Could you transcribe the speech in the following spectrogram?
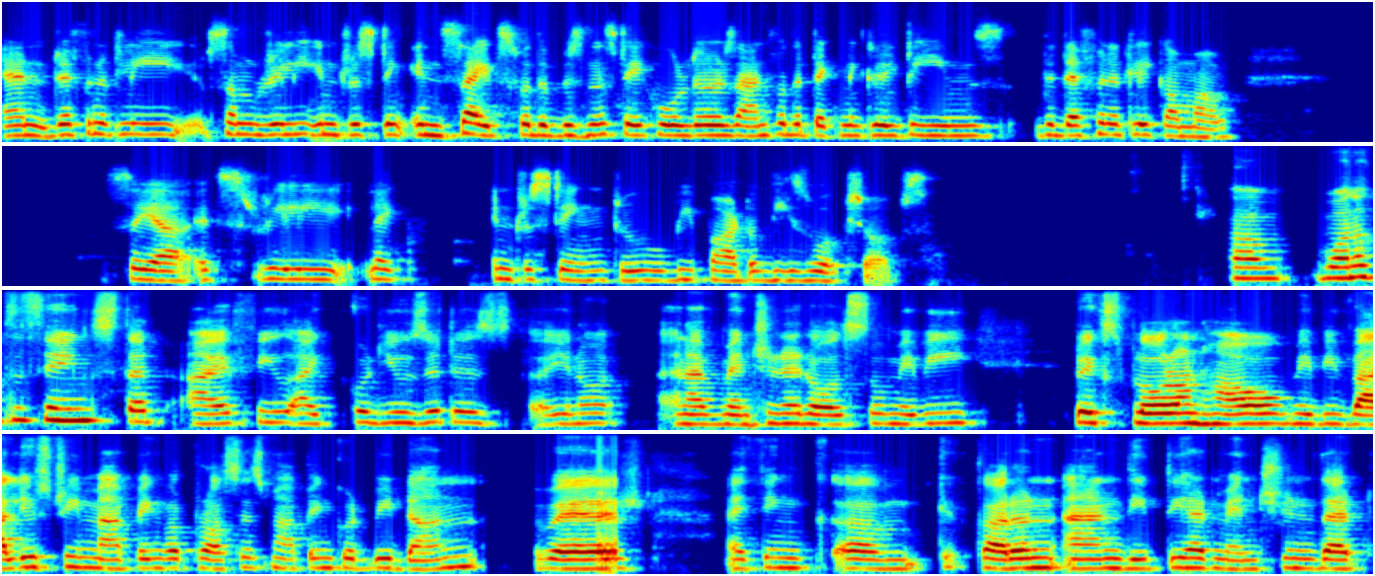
and definitely some really interesting insights for the business stakeholders and for the technical teams they definitely come out. So yeah it's really like interesting to be part of these workshops. Um, one of the things that I feel I could use it is, uh, you know, and I've mentioned it also, maybe to explore on how maybe value stream mapping or process mapping could be done, where I think um, Karan and Deepti had mentioned that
